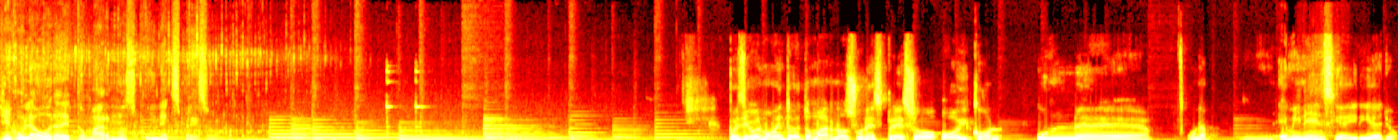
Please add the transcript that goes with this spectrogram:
Llegó la hora de tomarnos un expreso. Pues llegó el momento de tomarnos un expreso hoy con eh, una eminencia, diría yo,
